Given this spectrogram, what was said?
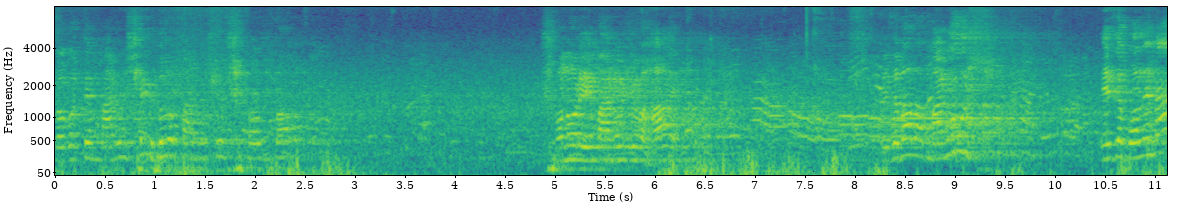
জগতে মানুষের হলো মানুষের স্বভাব শোনো রে মানুষ ভাই। বাবা মানুষ এই যে বলে না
